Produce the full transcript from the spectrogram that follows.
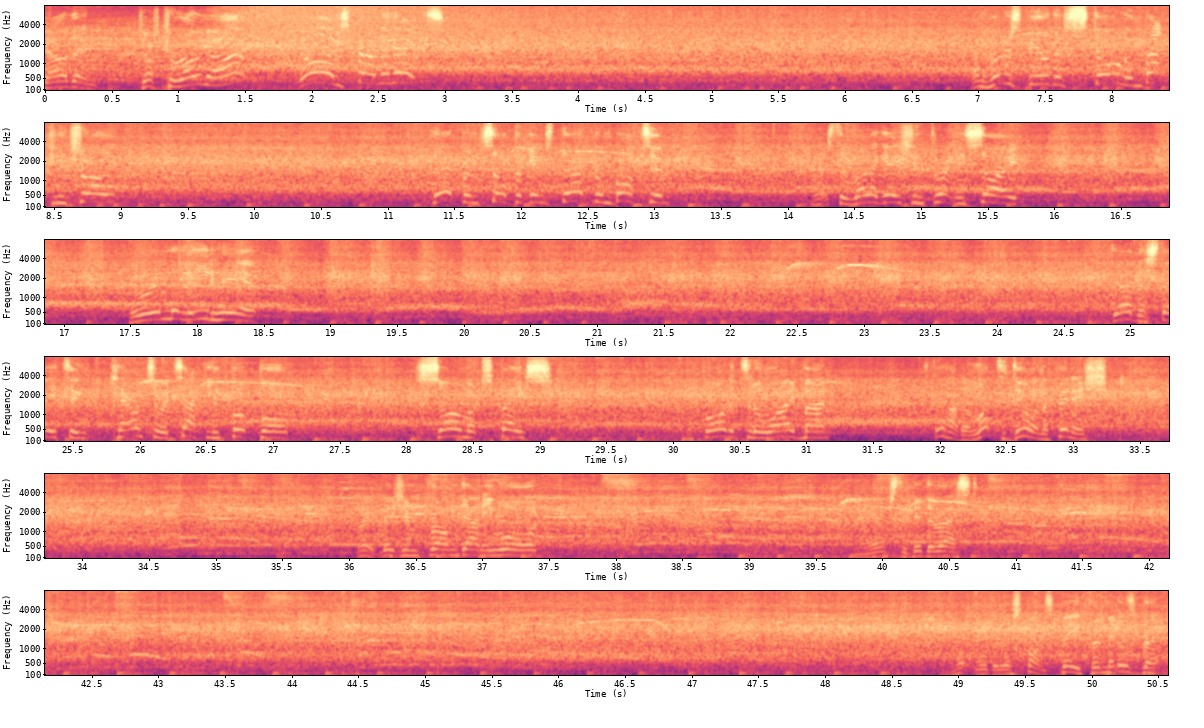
Now then, Josh Koroma. Oh, he's found the net! And Huddersfield have stolen back control. Third from top against third from bottom. That's the relegation threatened side. Who are in the lead here. Devastating counter-attacking football. So much space afforded to the wide man. Still had a lot to do on the finish. Great vision from Danny Ward. The youngster did the rest. Will the response be from Middlesbrough?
